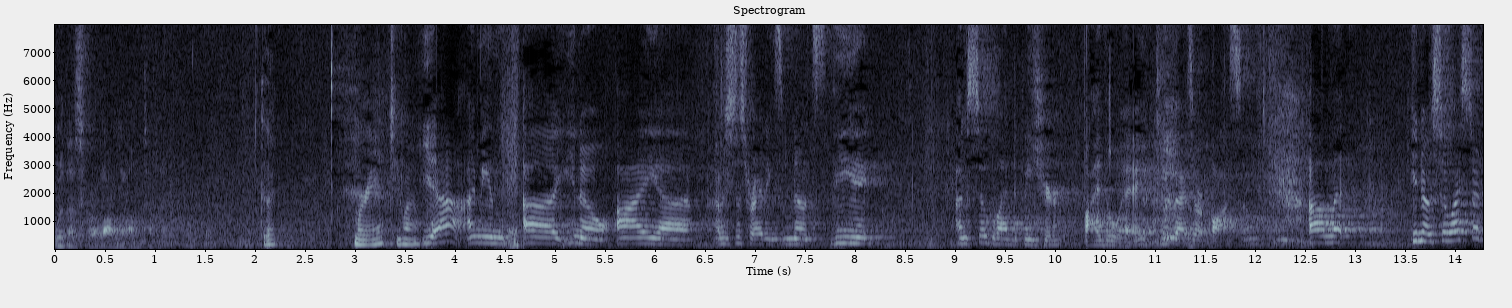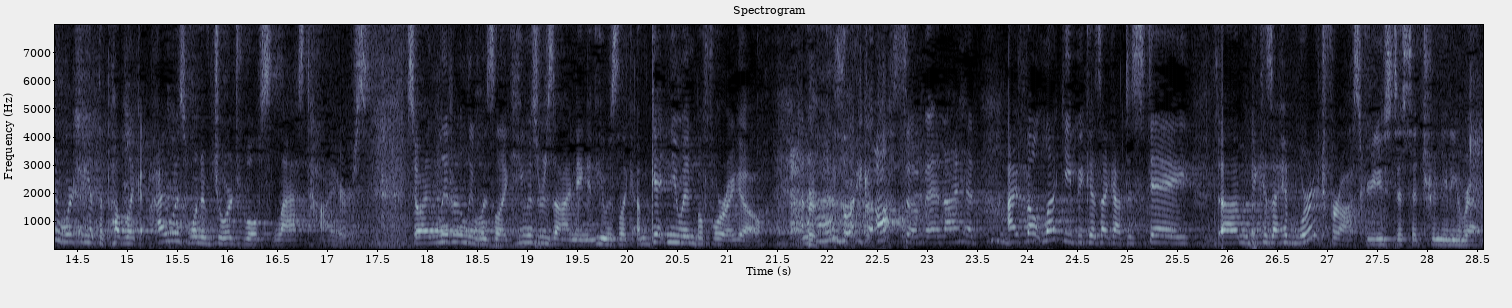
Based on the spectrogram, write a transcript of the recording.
with us for a long, long time. Good. Maria, do you want to? Yeah, I mean, uh, you know, I uh, I was just writing some notes. The I'm so glad to be here. By the way, you guys are awesome. Um, you know, so I started working at the public. I was one of George Wolfe's last hires. So I literally was like, he was resigning, and he was like, I'm getting you in before I go. And I was like, awesome. And I had, I felt lucky because I got to stay um, because I had worked for Oskar Eustis at Trinity Rep.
